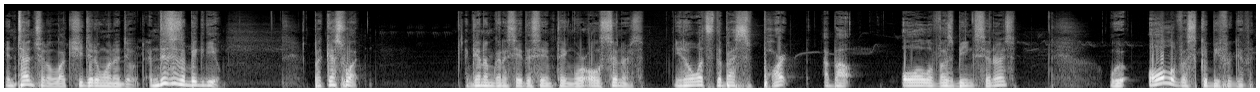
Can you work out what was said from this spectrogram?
intentional, like she didn't want to do it, and this is a big deal. But guess what? Again, I'm going to say the same thing. We're all sinners. You know what's the best part? About all of us being sinners, we all of us could be forgiven.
